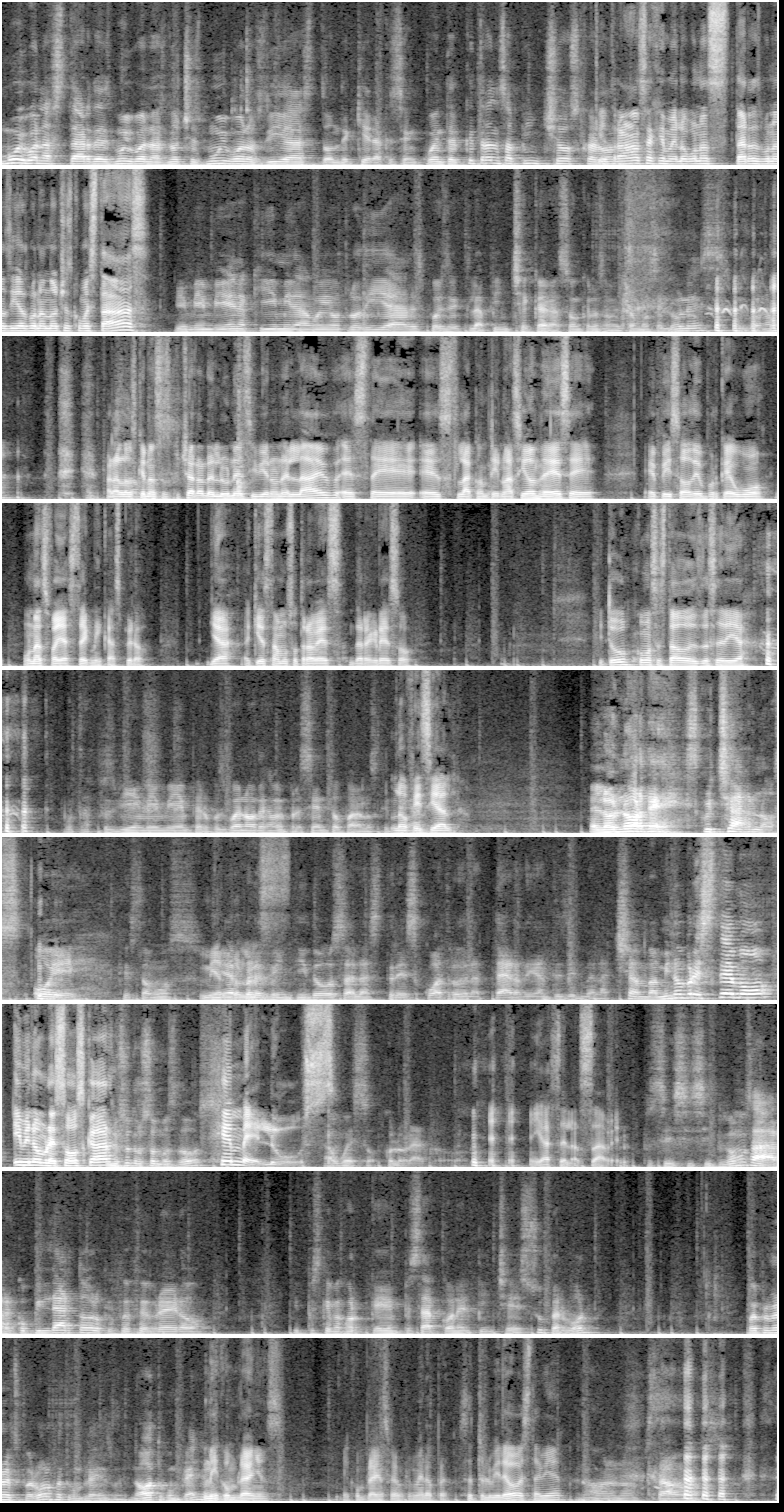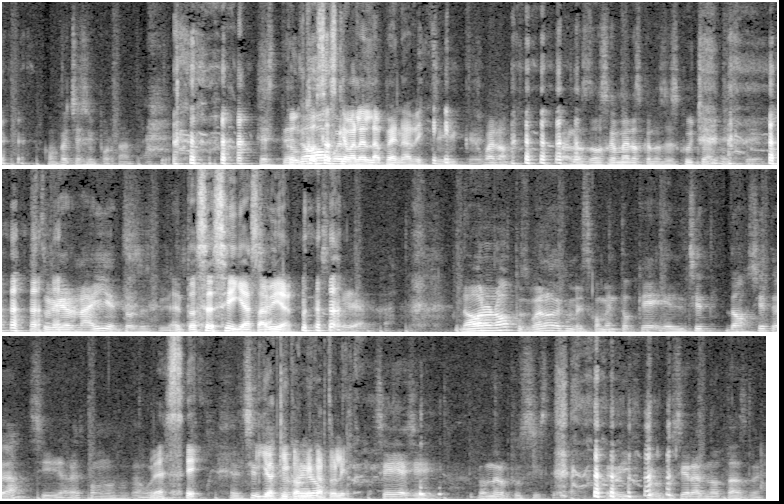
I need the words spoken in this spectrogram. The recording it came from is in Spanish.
Muy buenas tardes, muy buenas noches, muy buenos días, donde quiera que se encuentre. ¿Qué tranza, pinche Oscar? ¿Qué tranza, gemelo? Buenas tardes, buenos días, buenas noches, ¿cómo estás? Bien, bien, bien. Aquí, mira, güey, otro día después de la pinche cagazón que nos aventamos el lunes. Pues bueno. Para los que nos escucharon el lunes y vieron el live, este es la continuación de ese episodio porque hubo unas fallas técnicas, pero ya, aquí estamos otra vez de regreso. ¿Y tú? ¿Cómo has estado desde ese día? Pues bien, bien, bien, pero pues bueno, déjame presento para los que... Lo oficial. El honor de escucharnos hoy, que estamos Miércoles. miércoles 22 a las 3, 4 de la tarde antes de irme a la chamba. Mi nombre es Temo. Y mi nombre es Oscar. Nosotros somos dos. Gemelos. A hueso colorado. ya se la saben. Pues sí, sí, sí. Pues vamos a recopilar todo lo que fue febrero. Y pues qué mejor que empezar con el pinche Super Bowl. ¿Fue primero el Super Bowl o fue tu cumpleaños, güey? No, tu cumpleaños. Mi güey. cumpleaños. Mi cumpleaños fue el primero, pero se te olvidó, está bien. No, no, no. Estábamos con fechas importantes. Este, Con no, cosas que valen la pena, di. Sí, que bueno, para los dos gemelos que nos escuchan, este, estuvieron ahí, entonces pues Entonces sí, ya sabían. Ya sabían. No, no, no, pues bueno, déjenme les comento que el 7, no, 7, ¿verdad? Sí, ya ves cómo nos güey. Sí. El 7 Y yo aquí con mi cartulina. Sí, sí. ¿Dónde lo pusiste? Te di que me pusieras notas, güey.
